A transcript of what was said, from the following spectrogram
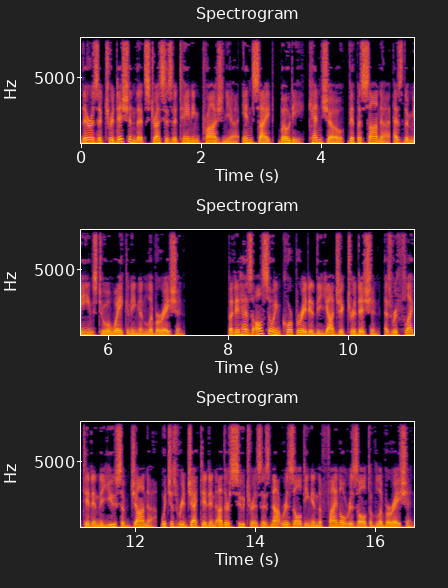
There is a tradition that stresses attaining prajna insight, bodhi, kensho, vipassana as the means to awakening and liberation. But it has also incorporated the yogic tradition, as reflected in the use of jhana, which is rejected in other sutras as not resulting in the final result of liberation.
